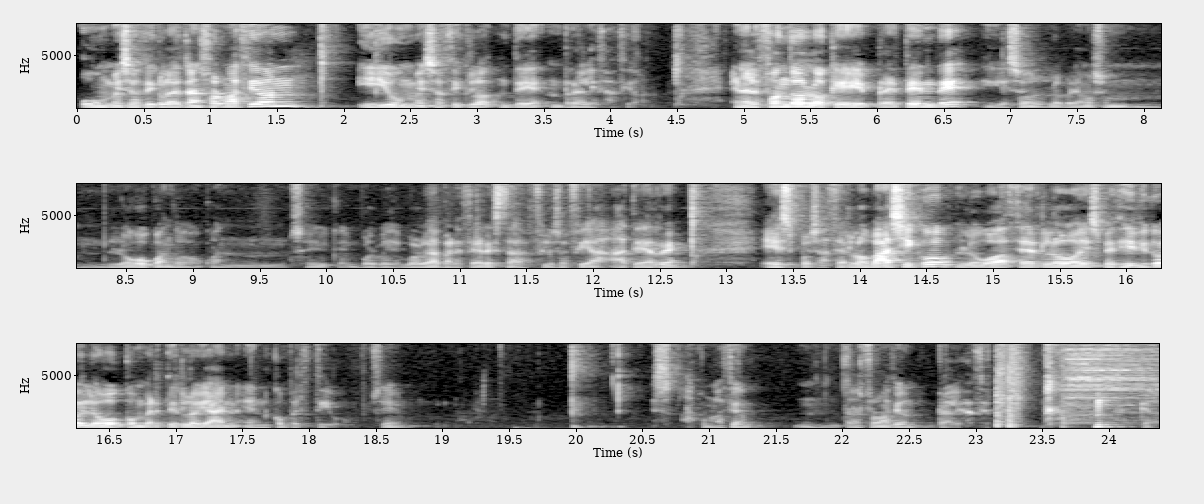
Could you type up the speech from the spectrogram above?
un mesociclo de transformación y un mesociclo de realización. En el fondo lo que pretende, y eso lo veremos luego cuando, cuando vuelve, a aparecer esta filosofía ATR, es pues hacer lo básico, luego hacerlo específico y luego convertirlo ya en, competitivo. ¿sí? acumulación, mm, transformación, realización.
